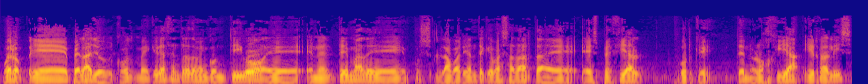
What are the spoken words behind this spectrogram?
Bueno, eh, Pelayo, me quería centrar también contigo eh, en el tema de pues, la variante que vas a dar eh, especial, porque tecnología y rallies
